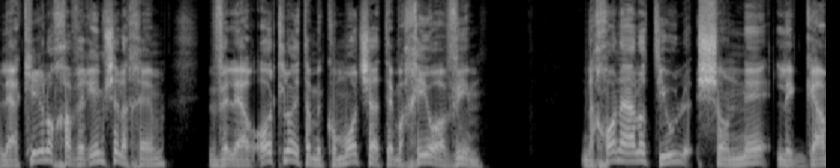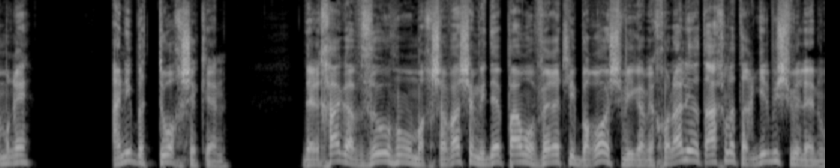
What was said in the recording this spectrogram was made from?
להכיר לו חברים שלכם ולהראות לו את המקומות שאתם הכי אוהבים. נכון היה לו טיול שונה לגמרי? אני בטוח שכן. דרך אגב, זו מחשבה שמדי פעם עוברת לי בראש, והיא גם יכולה להיות אחלה תרגיל בשבילנו.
